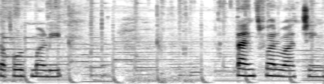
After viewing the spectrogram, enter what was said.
ಸಪೋರ್ಟ್ ಮಾಡಿ. ಥ್ಯಾಂಕ್ಸ್ ಫಾರ್ ವಾಚಿಂಗ್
